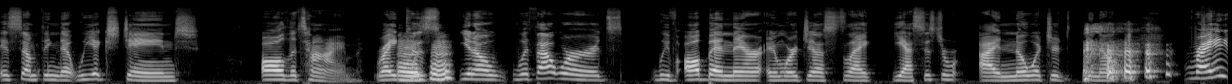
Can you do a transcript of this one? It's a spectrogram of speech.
is something that we exchange all the time, right? Because, mm-hmm. you know, without words, we've all been there and we're just like, yeah, sister, I know what you're, you know, right?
